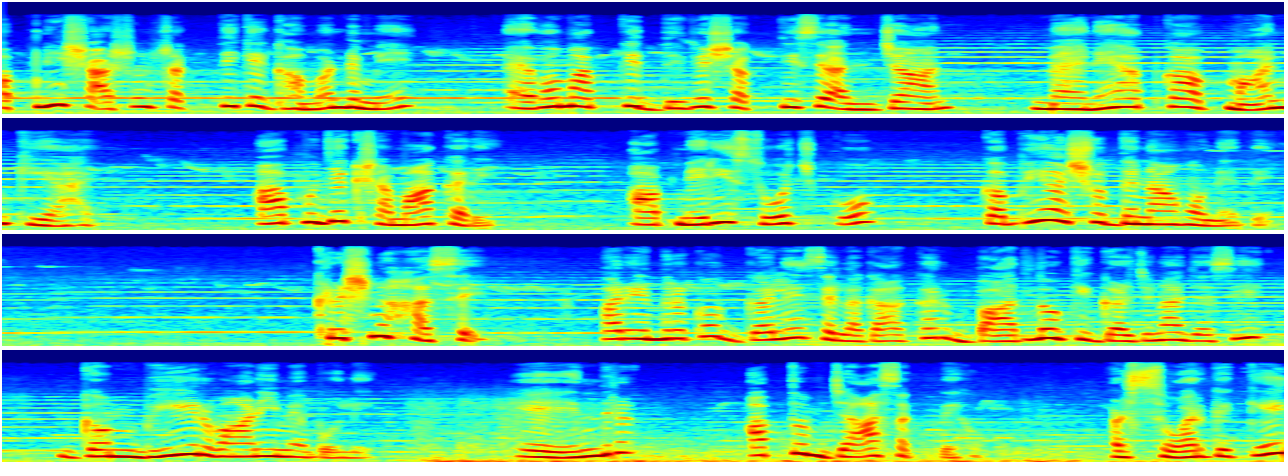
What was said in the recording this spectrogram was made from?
अपनी शासन शक्ति के घमंड में एवं आपकी दिव्य शक्ति से अनजान मैंने आपका अपमान किया है। आप मुझे क्षमा करें। आप मेरी सोच को कभी अशुद्ध ना होने दें। कृष्ण हंसे और इंद्र को गले से लगाकर बादलों की गर्जना जैसी गंभीर वाणी में बोले, हे इंद्र, अब तुम जा सकते हो। और स्वर्ग के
